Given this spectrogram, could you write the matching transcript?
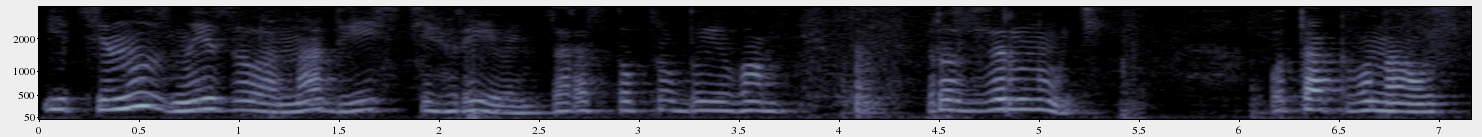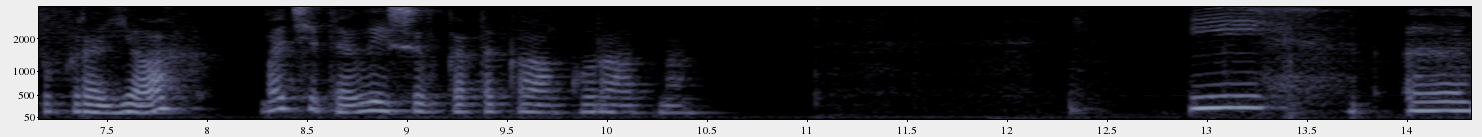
І ціну знизила на 200 гривень. Зараз спробую вам розвернути. Отак вона ось по краях. Бачите, вишивка така акуратна. І, е,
